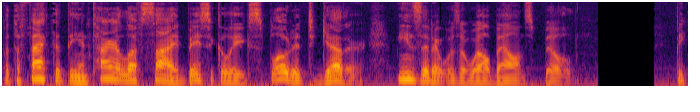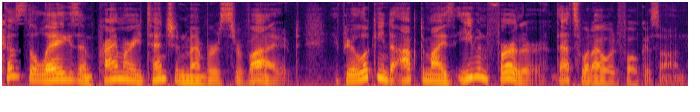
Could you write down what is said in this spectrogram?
but the fact that the entire left side basically exploded together means that it was a well-balanced build. Because the legs and primary tension members survived, if you're looking to optimize even further, that's what I would focus on.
